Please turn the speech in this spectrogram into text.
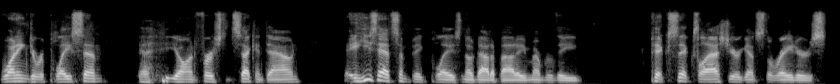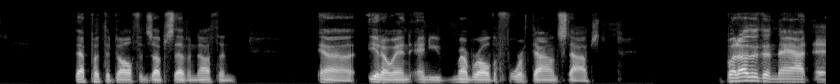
wanting to replace him, you know, on first and second down. He's had some big plays, no doubt about it. You remember the pick six last year against the Raiders that put the Dolphins up seven nothing. Uh, you know, and and you remember all the fourth down stops but other than that, uh,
